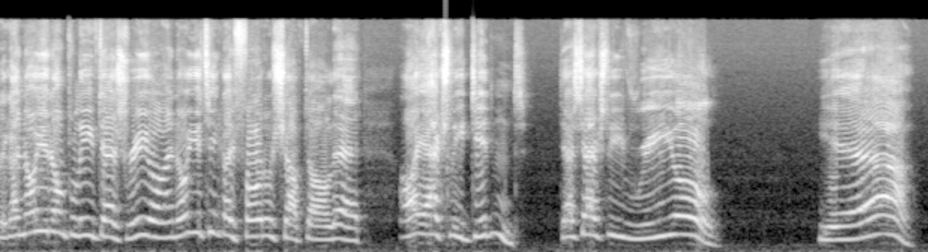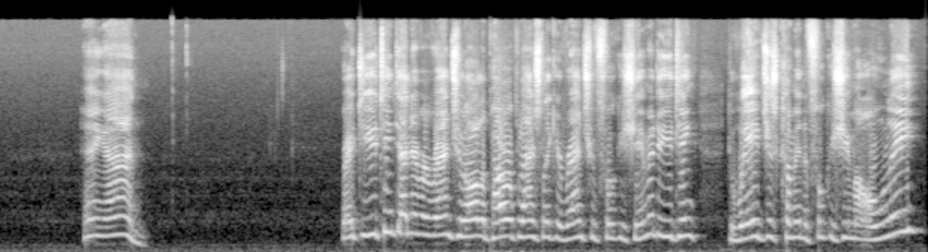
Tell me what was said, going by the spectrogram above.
Like, I know you don't believe that's real. I know you think I photoshopped all that. I actually didn't. That's actually real. Yeah. Hang on. Right, do you think that never ran through all the power plants like it ran through Fukushima? Do you think the wave just come into Fukushima only?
